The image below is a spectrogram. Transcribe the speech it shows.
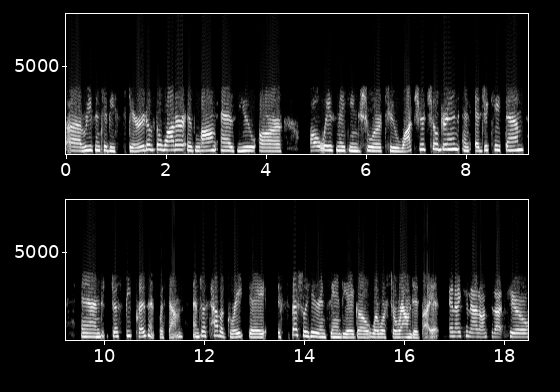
a reason to be scared of the water as long as you are always making sure to watch your children and educate them and just be present with them and just have a great day, especially here in San Diego where we're surrounded by it. And I can add on to that too.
